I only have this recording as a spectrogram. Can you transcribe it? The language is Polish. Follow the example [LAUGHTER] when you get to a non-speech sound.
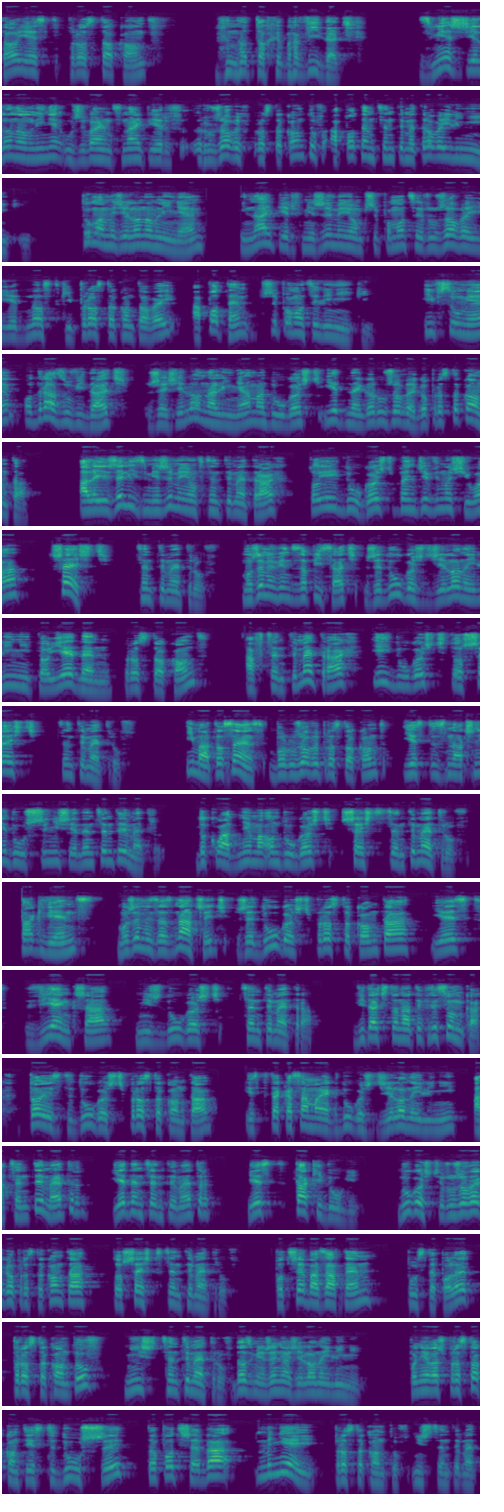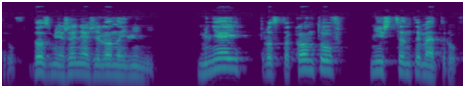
To jest prostokąt. [LAUGHS] No to chyba widać. Zmierz zieloną linię używając najpierw różowych prostokątów, a potem centymetrowej linijki. Tu mamy zieloną linię i najpierw mierzymy ją przy pomocy różowej jednostki prostokątowej, a potem przy pomocy linijki. I w sumie od razu widać, że zielona linia ma długość jednego różowego prostokąta. Ale jeżeli zmierzymy ją w centymetrach, to jej długość będzie wynosiła 6 centymetrów. Możemy więc zapisać, że długość zielonej linii to jeden prostokąt, a w centymetrach jej długość to 6 centymetrów. I ma to sens, bo różowy prostokąt jest znacznie dłuższy niż 1 cm. Dokładnie ma on długość 6 cm. Tak więc możemy zaznaczyć, że długość prostokąta jest większa niż długość centymetra. Widać to na tych rysunkach. To jest długość prostokąta, jest taka sama jak długość zielonej linii, a centymetr, 1 centymetr jest taki długi. Długość różowego prostokąta to 6 centymetrów. Potrzeba zatem, puste pole, prostokątów niż centymetrów do zmierzenia zielonej linii. Ponieważ prostokąt jest dłuższy, to potrzeba mniej prostokątów niż centymetrów do zmierzenia zielonej linii. Mniej prostokątów niż centymetrów.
